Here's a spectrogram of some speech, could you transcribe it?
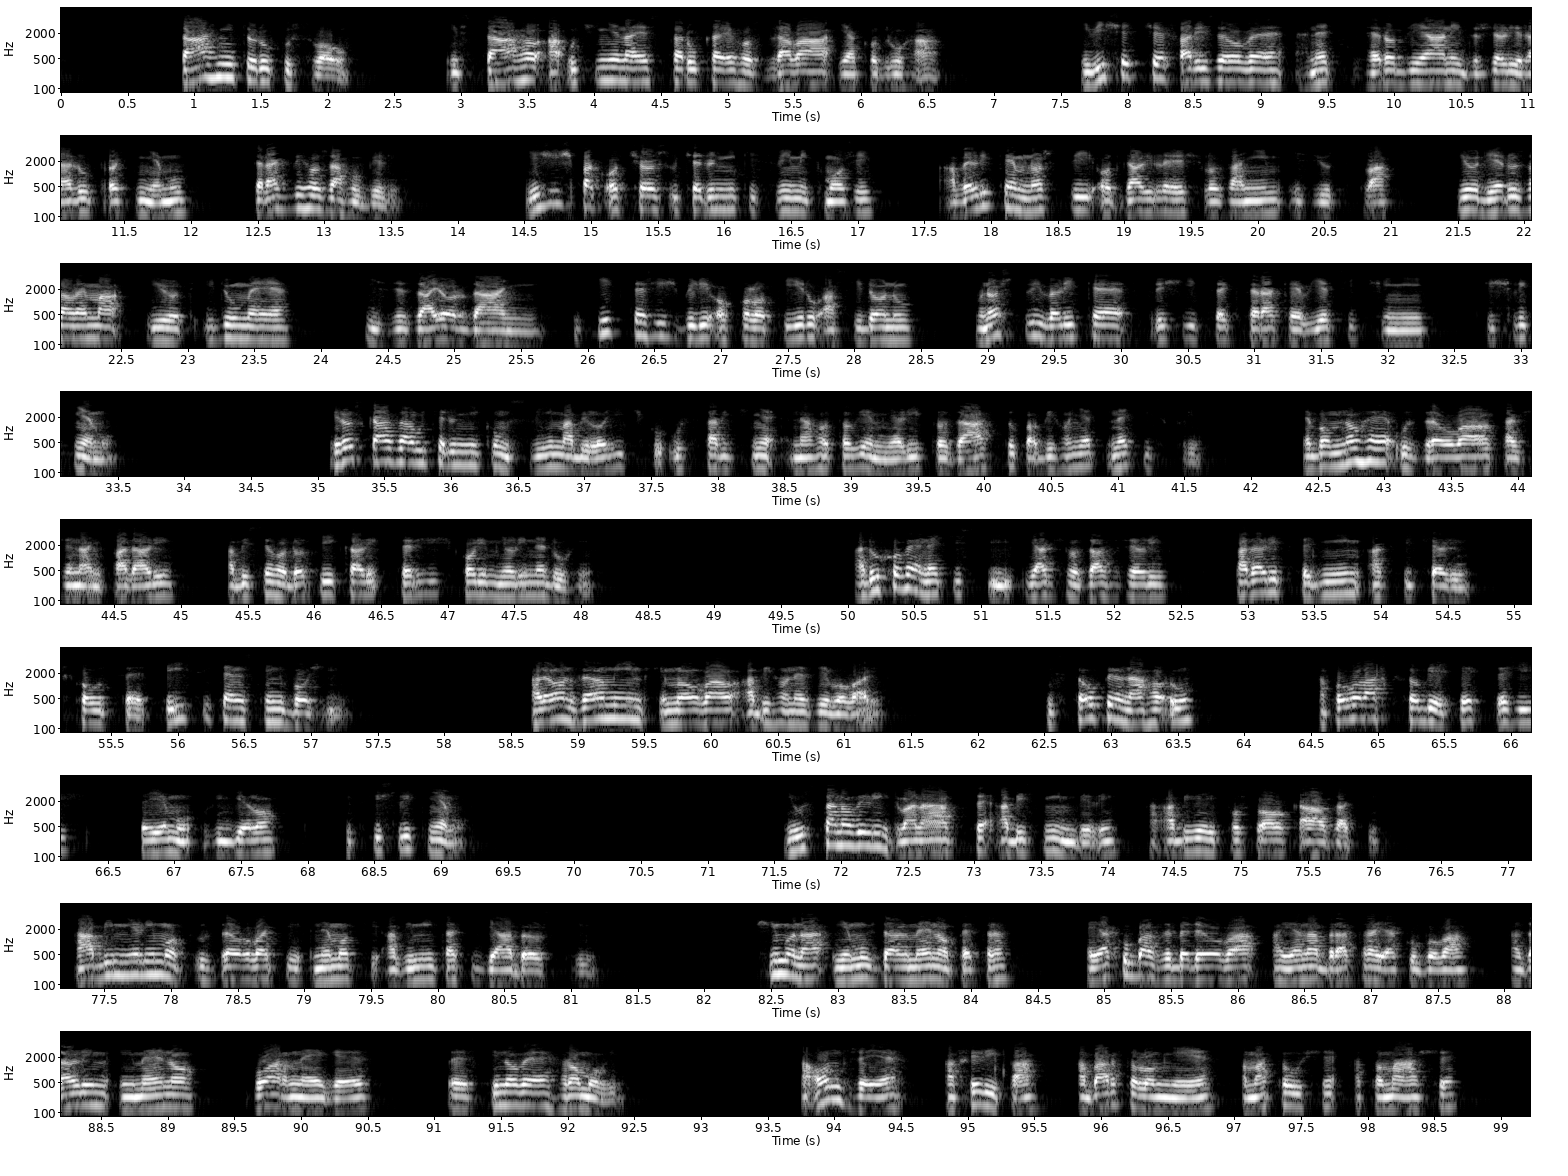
stáhni tu ruku svou. I vstáhl a učiněna je ta ruka jeho zdravá jako druhá. I vyšetče farizeové hned z Herodiány drželi radu proti němu, kterak by ho zahubili. Ježíš pak odšel s učedlníky svými k moři a veliké množství od Galileje šlo za ním i z judstva, i od Jeruzaléma, i od Idumeje, i ze Zajordání, i ti, kteříž byli okolo Týru a Sidonu, množství veliké slyšíce, ke věci činí, přišli k němu. I rozkázal učedlníkům svým, aby lodičku ustavičně nahotově měli pro zástup, aby ho netiskli. Nebo mnohé uzdravoval, takže naň padali, aby se ho dotýkali, kteří školy měli neduhy. A duchové nečistí, jakž ho zazřeli, padali před ním a křičeli, škouce, ty jsi ten syn boží. Ale on velmi jim přimlouval, aby ho nezjevovali. Vstoupil nahoru a povolal k sobě těch, kteří se jemu vidělo, i přišli k němu. I ustanovili dvanácté, aby s ním byli a aby jej poslal kázati. A aby měli moc uzdravovati nemoci a vymítati ďábelství. Šimona jemuž dal jméno Petr Jakuba Zebedeova a Jana bratra Jakubova a dal jim jméno Boarnéges, to je synové Hromovi. A Ondřeje a Filipa a Bartoloměje a Matouše a Tomáše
